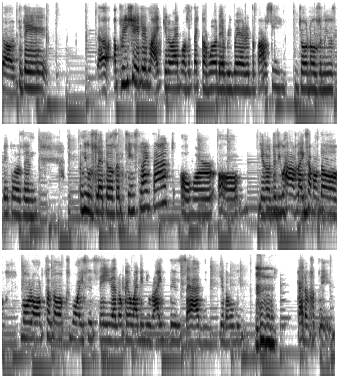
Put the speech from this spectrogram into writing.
uh, do they uh, appreciate it like you know and was it like covered everywhere in the parsi journals and newspapers and newsletters and things like that or um, you know did you have like some of the more orthodox voices saying that okay why did you write this and you know we kind of a thing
